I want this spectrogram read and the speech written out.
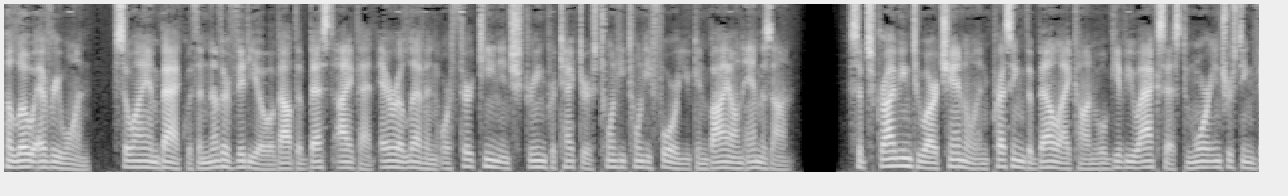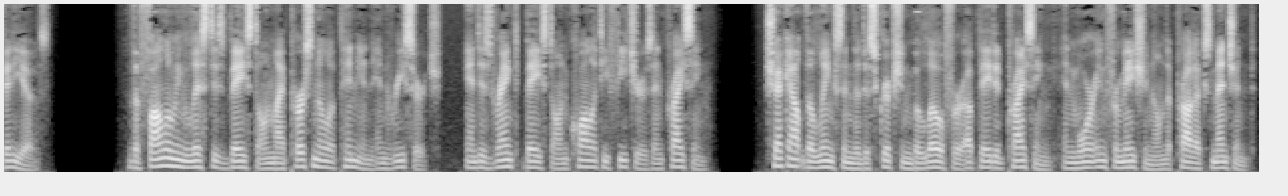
Hello everyone, so I am back with another video about the best iPad Air 11 or 13-inch screen protectors 2024 you can buy on Amazon. Subscribing to our channel and pressing the bell icon will give you access to more interesting videos. The following list is based on my personal opinion and research, and is ranked based on quality features and pricing. Check out the links in the description below for updated pricing and more information on the products mentioned.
